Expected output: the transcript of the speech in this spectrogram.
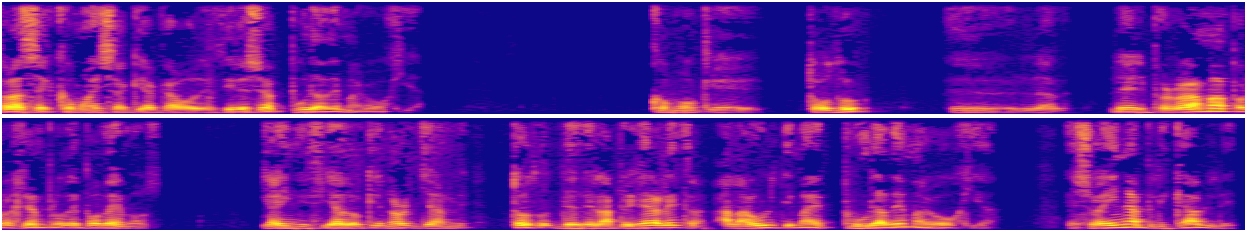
frases como esa que acabo de decir, eso es pura demagogia. Como que todo, eh, el programa, por ejemplo, de Podemos, que ha iniciado, que no llame, todo, desde la primera letra a la última, es pura demagogia. Eso es inaplicable.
